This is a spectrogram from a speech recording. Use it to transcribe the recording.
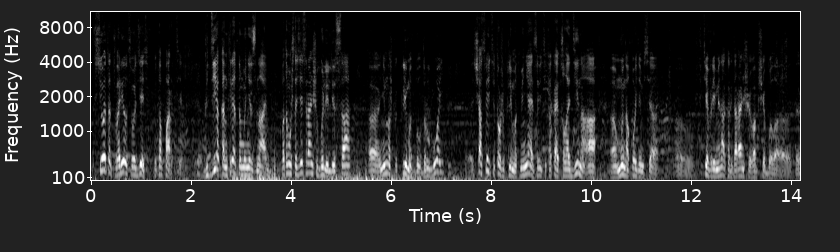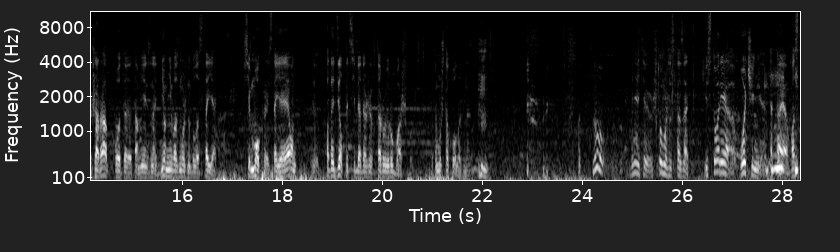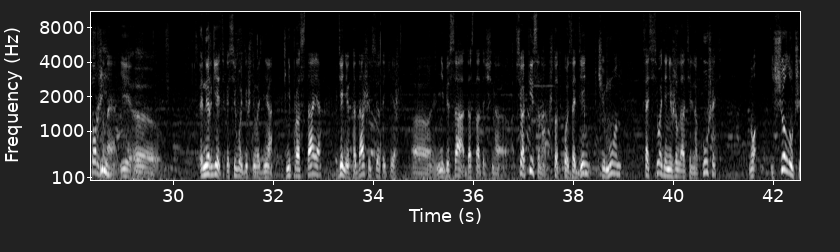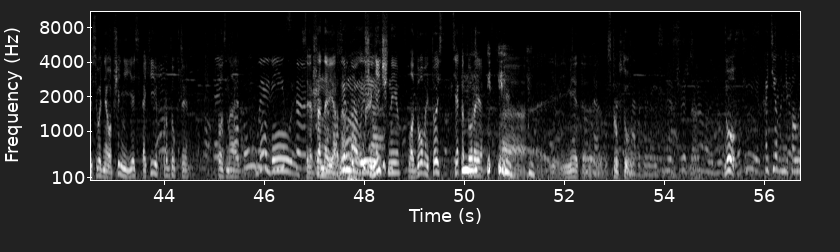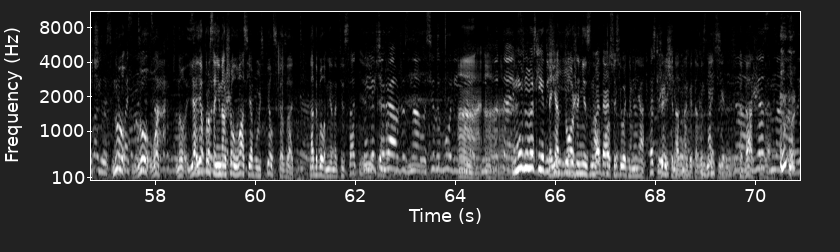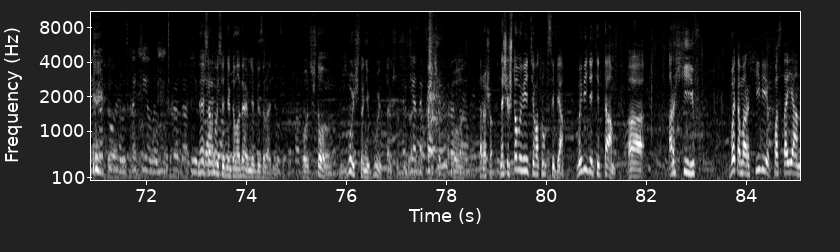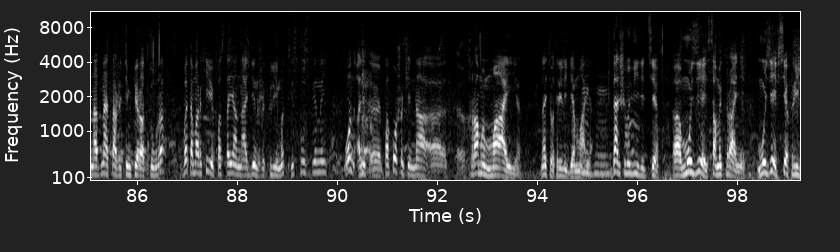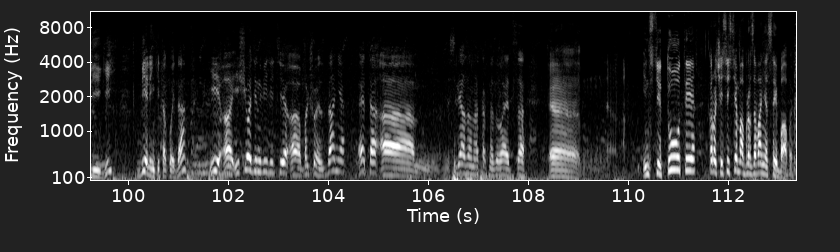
Все это творилось вот здесь, в Путапарте. Где конкретно мы не знаем, потому что здесь раньше были леса, э, немножко климат был другой. Сейчас, видите, тоже климат меняется, видите, какая холодина, а э, мы находимся э, в те времена, когда раньше вообще была э, жара под, там, я не знаю, днем невозможно было стоять. Все мокрые стояли, он э, пододел под себя даже вторую рубашку, потому что холодно. Вот, Ну, понимаете, что можно сказать? История очень такая восторженная и э, энергетика сегодняшнего дня непростая. День Акадаши все-таки, э, небеса достаточно... Все описано, что такое за день, к чему он. Кстати, сегодня нежелательно кушать, но еще лучше сегодня вообще не есть. Какие продукты? Кто знает? Бобовые. Совершенно верно. Зерновые. Пшеничные, плодовые, то есть те, которые э, имеют э, структуру. Да. Ну, хотела, не получилось. ну, ну вот, ну, я, я просто не нашел вас, я бы успел сказать. Надо было мне написать. Да я прямо- вчера уже знала, силы воли А, нет, не а, хватает. И можно на Да следующий я день. тоже не знал, Вода просто сегодня у меня женщина одна говорит, а вы знаете. Да, Кадаш, я да. знала, я готовилась, хотела. ну, Но я все равно сегодня голодаю, мне без разницы. Вот что, будет, что не будет, так что без Я разницы. Вот. Хорошо. Значит, что вы видите вокруг себя? Вы видите там э, архив. В этом архиве постоянно одна и та же температура. В этом архиве постоянно один же климат искусственный. Он оли- э, похож очень на э, э, храмы майя. Знаете, вот религия майя. Дальше вы видите э, музей, самый крайний, музей всех религий. Беленький такой, да? И э, еще один, видите, э, большое здание. Это э, связано, как называется, э, институты, короче, система образования Сайбабы.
